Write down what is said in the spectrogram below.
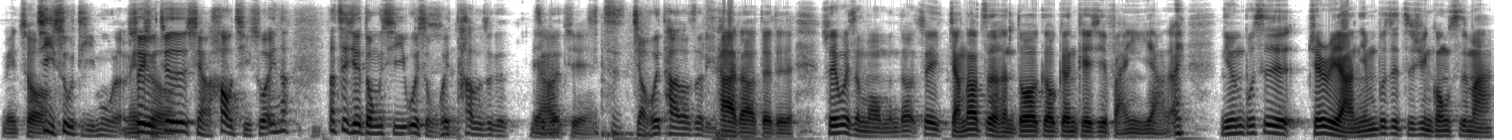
没错技术题目了，所以就是想好奇说，哎，那那这些东西为什么会踏入这个了解，脚会踏到这里？踏到对对对，所以为什么我们都所以讲到这，很多都跟 K C 反应一样，哎。你们不是 Jerry 啊？你们不是资讯公司吗？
